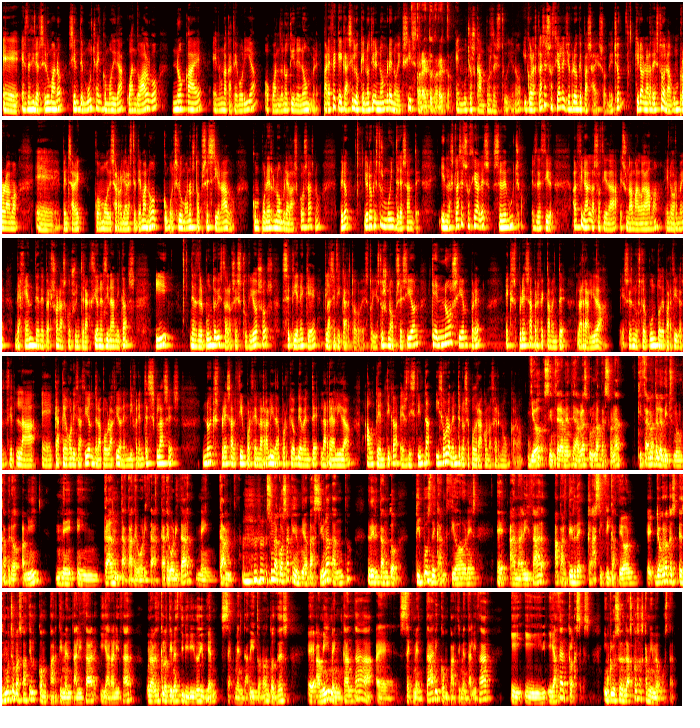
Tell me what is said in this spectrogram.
Eh, es decir, el ser humano siente mucha incomodidad cuando algo no cae en una categoría o cuando no tiene nombre. Parece que casi lo que no tiene nombre no existe. Correcto, correcto. En muchos campos de estudio, ¿no? Y con las clases sociales yo creo que pasa eso. De hecho, quiero hablar de esto en algún programa. Eh, pensaré cómo desarrollar este tema, ¿no? Cómo el ser humano está obsesionado con poner nombre a las cosas, ¿no? Pero yo creo que esto es muy interesante. Y en las clases sociales se ve mucho. Es decir, al final la sociedad es una amalgama enorme de gente, de personas con sus interacciones dinámicas y desde el punto de vista de los estudiosos se tiene que clasificar todo esto. Y esto es una obsesión que no siempre expresa perfectamente la realidad. Ese es nuestro punto de partida, es decir, la eh, categorización de la población en diferentes clases no expresa al 100% la realidad porque obviamente la realidad auténtica es distinta y seguramente no se podrá conocer nunca. ¿no? Yo, sinceramente, hablas con una persona, quizá no te lo he dicho nunca, pero a mí me encanta categorizar. Categorizar me encanta. es una cosa que me apasiona tanto, es decir, tanto tipos de canciones, eh, analizar a partir de clasificación. Eh, yo creo que es, es, mucho más fácil compartimentalizar y analizar una vez que lo tienes dividido y bien segmentadito, ¿no? Entonces, eh, a mí me encanta eh, segmentar y compartimentalizar y, hacer clases, incluso en las cosas que a mí me gustan.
